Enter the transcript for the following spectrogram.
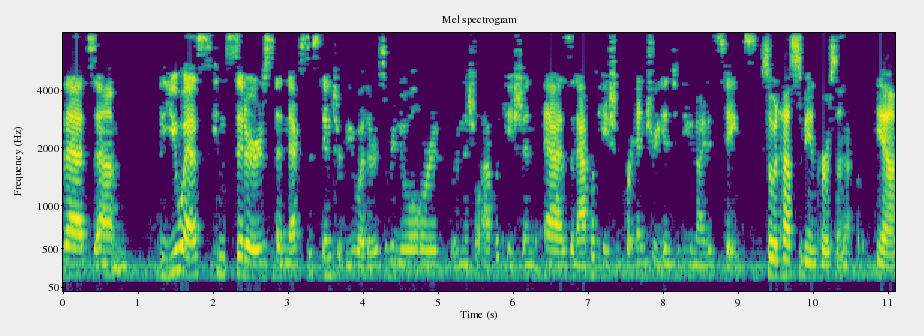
that um, the U.S. considers a Nexus interview, whether it's a renewal or an initial application, as an application for entry into the United States. So it has to be in person. Exactly. Yeah.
